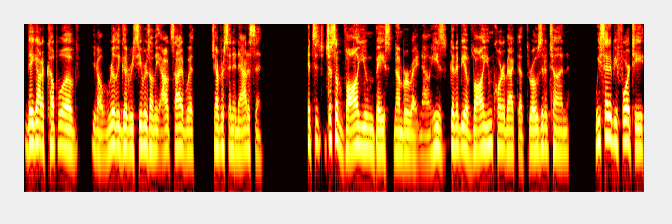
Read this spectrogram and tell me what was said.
They got a couple of, you know, really good receivers on the outside with Jefferson and Addison. It's just a volume based number right now. He's going to be a volume quarterback that throws it a ton. We said it before, T.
